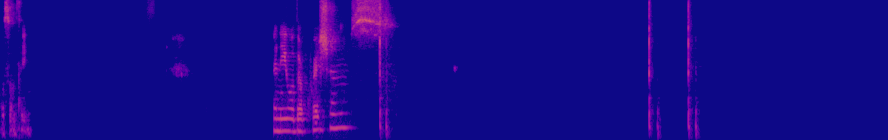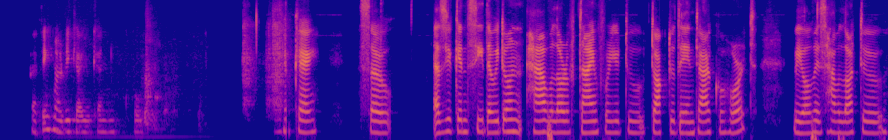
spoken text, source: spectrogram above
or something. Any other questions? I think malvika you can go. Okay. So as you can see that we don't have a lot of time for you to talk to the entire cohort. We always have a lot to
